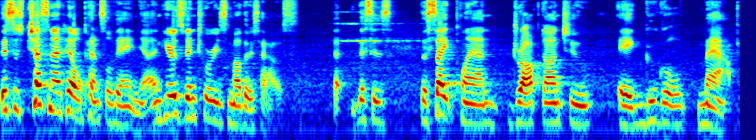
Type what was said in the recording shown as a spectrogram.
This is Chestnut Hill, Pennsylvania, and here's Venturi's mother's house. This is the site plan dropped onto a Google map.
